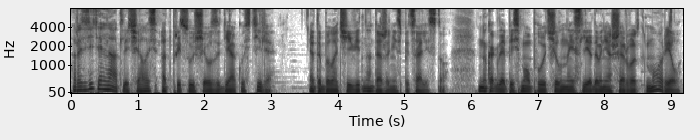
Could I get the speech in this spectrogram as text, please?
разительно отличалась от присущего зодиаку стиля – это было очевидно даже не специалисту. Но когда письмо получил на исследование Шервард Моррил,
